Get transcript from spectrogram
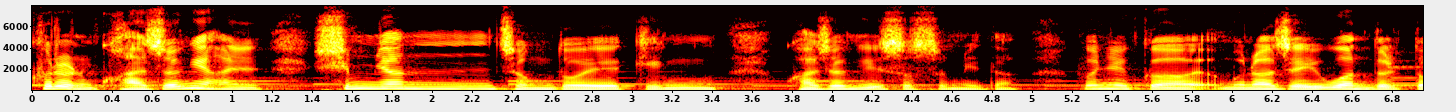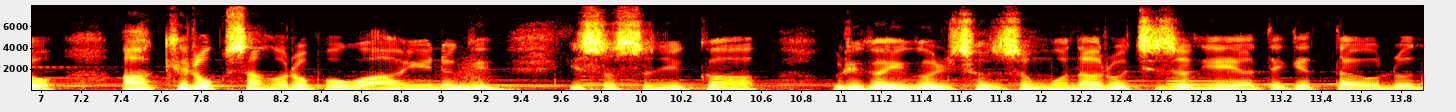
그런 과정이 한 10년 정도의 긴 과정이 있었습니다. 그러니까 문화재 위원들도 아 기록상으로 보고 아 이런 게 있었으니까 우리가 이걸 전승 문화로 지정해야 되겠다 그런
